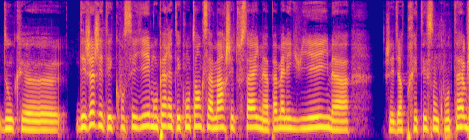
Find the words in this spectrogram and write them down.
Donc euh, déjà j'étais conseillée, mon père était content que ça marche et tout ça, il m'a pas mal aiguillé, il m'a j'allais dire prêter son comptable.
